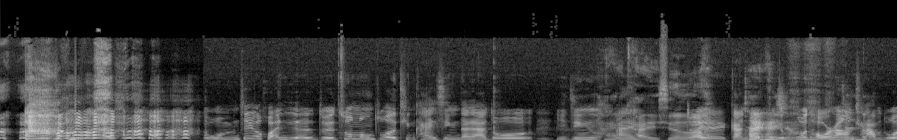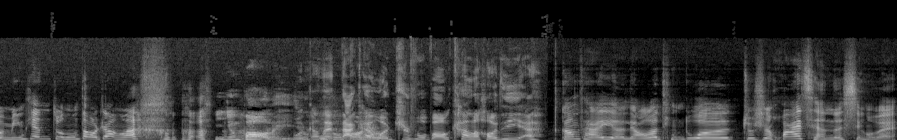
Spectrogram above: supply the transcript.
我们这个环节对做梦做的挺开心，大家都已经太哎开心了，对，感觉太开心了自己户头上差不多明天就能到账了。已经报了，已经。我刚才打开我支付宝看了好几眼，刚才也聊了挺多，就是花钱的行为，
